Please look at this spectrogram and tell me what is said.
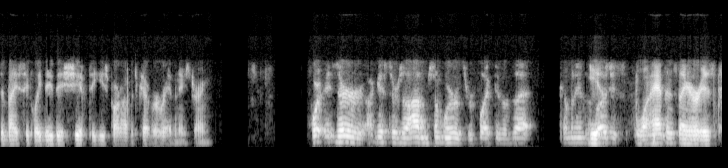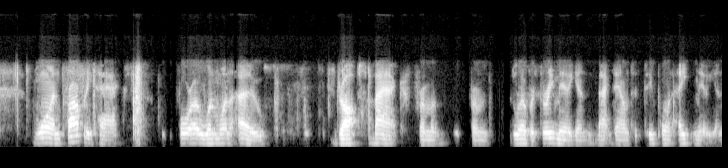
to basically do this shift to use part of it to cover a revenue stream. Is there, I guess there's an item somewhere that's reflective of that coming into the Yes. budget? What happens there is, one, property tax, four oh one one oh, drops back from, from a little over three million back down to two point eight million.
